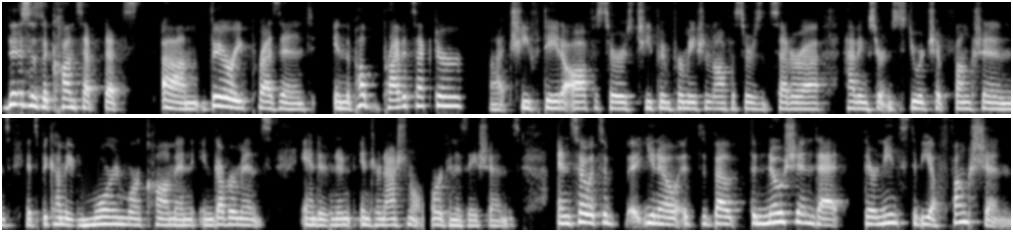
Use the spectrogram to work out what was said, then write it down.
This is a concept that's um, very present in the private sector, uh, chief data officers, chief information officers, et cetera, having certain stewardship functions. It's becoming more and more common in governments and in international organizations. And so it's a, you know, it's about the notion that there needs to be a function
